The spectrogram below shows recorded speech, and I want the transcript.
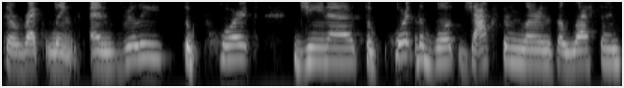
direct links and really support Gina, support the book Jackson Learns a Lesson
